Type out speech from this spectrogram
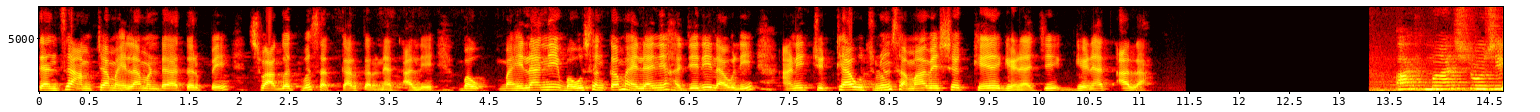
त्यांचं आमच्या महिला मंडळातर्फे स्वागत व सत्कार करण्यात आले. बहु महिलांनी बहुसंख्य महिलांनी हजेरी लावली आणि चिठ्ठ्या उचलून समावेशक खेळ घेण्याचे घेण्यात आला. आठ मार्च रोजी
